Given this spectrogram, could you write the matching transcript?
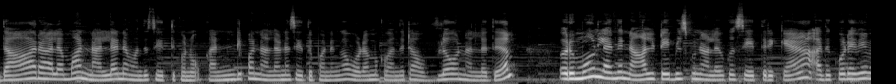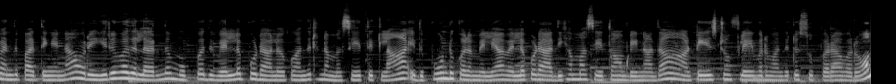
தாராளமாக நல்லெண்ணெய் வந்து சேர்த்துக்கணும். கண்டிப்பாக நல்லெண்ணெய் சேர்த்து பண்ணுங்கள் உடம்புக்கு வந்துட்டு அவ்வளோ நல்லது. ஒரு மூணுலேருந்து நாலு டேபிள் ஸ்பூன் அளவுக்கு சேர்த்துருக்கேன். அது கூடவே வந்து பார்த்திங்கன்னா ஒரு இருபதுலேருந்து முப்பது வெள்ளைப்பூடு அளவுக்கு வந்துட்டு நம்ம சேர்த்துக்கலாம். இது பூண்டு குழம்பு இல்லையா? வெள்ளைப்பூடு அதிகமாக சேர்த்தோம் அப்படின்னா தான் டேஸ்ட்டும் ஃப்ளேவரும் வந்துட்டு சூப்பராக வரும்.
